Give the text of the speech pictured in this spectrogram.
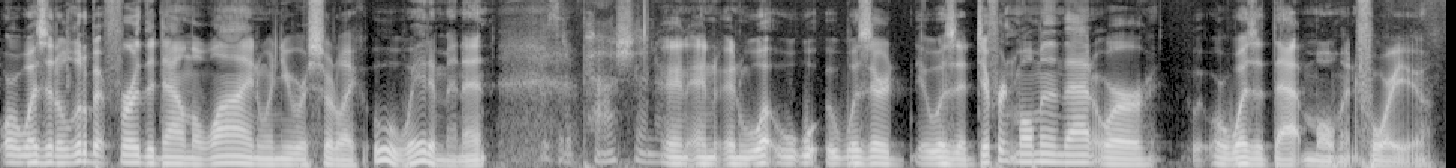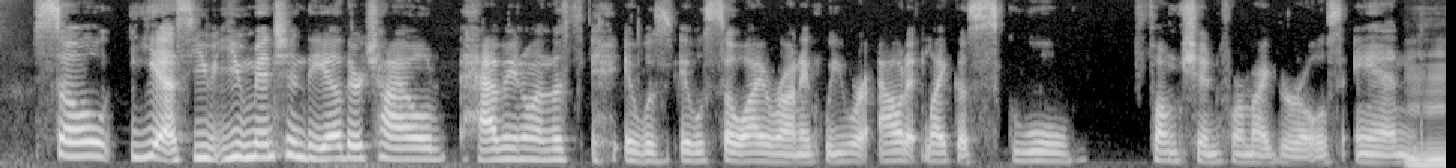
Or was it a little bit further down the line when you were sort of like ooh wait a minute. Was it a passion or... and and and what was there it was a different moment than that or or was it that moment for you? So yes you you mentioned the other child having on this it was it was so ironic. We were out at like a school function for my girls and mm-hmm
